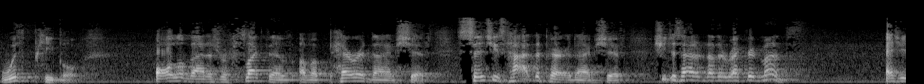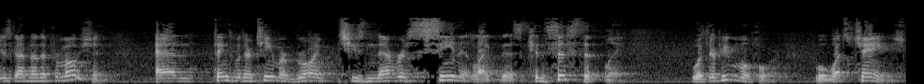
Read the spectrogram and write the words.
with people. All of that is reflective of a paradigm shift. Since she's had the paradigm shift, she just had another record month. And she just got another promotion. And things with her team are growing. She's never seen it like this consistently with her people before. Well, what's changed?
